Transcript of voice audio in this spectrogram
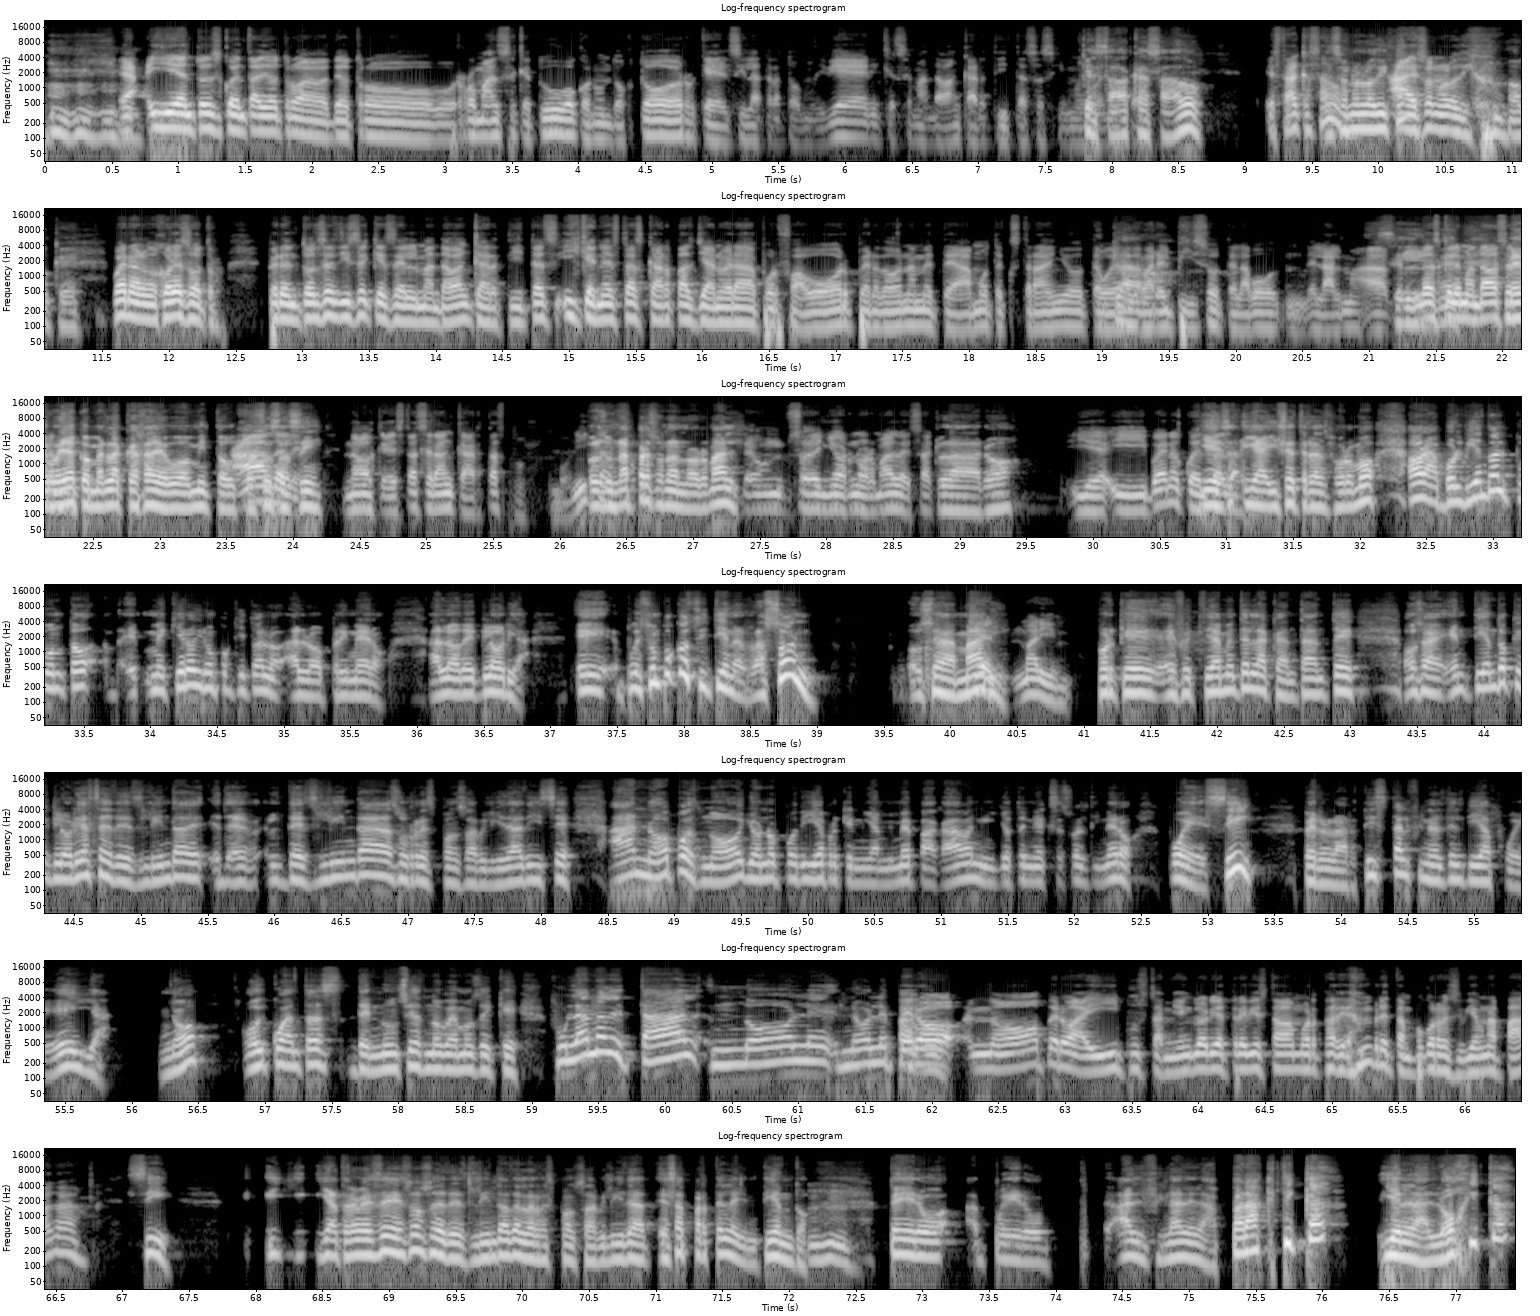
Eh, Y entonces cuenta de otro, de otro romance que tuvo con un doctor, que él sí la trató muy bien y que se mandaban cartitas así muy Que estaba casado. ¿Estaba casado? ¿Eso no lo dijo? Ah, eso no lo dijo. Ok. Bueno, a lo mejor es otro. Pero entonces dice que se le mandaban cartitas y que en estas cartas ya no era por favor, perdóname, te amo, te extraño, te voy a lavar Claro. el piso, te lavo el alma. Ah, Sí, las que me- le mandaba Me voy a comer la caja de vómito, cosas Ándale. así. No, que estas eran cartas pues, bonitas. Pues de una persona normal. de un señor normal, exacto. Claro. Y, y bueno, Y, es- y ahí se transformó. Ahora, volviendo al punto, eh, me quiero ir un poquito a lo, a lo primero, a lo de Gloria. Eh, pues un poco sí tienes razón. O sea, Mari, ¿Quién? Mari. porque efectivamente la cantante, o sea, entiendo que Gloria se deslinda, de- de- deslinda su responsabilidad, dice, ah, no, pues no, yo no podía porque ni a mí me pagaban ni yo tenía acceso al dinero. Pues sí, pero la artista al final del día fue ella, ¿no? Hoy cuántas denuncias no vemos de que fulana de tal no le, no le pagó. Pero no, pero ahí pues también Gloria Trevi estaba muerta de hambre, tampoco recibía una paga. Sí. Y, y- a través de eso se deslinda de la responsabilidad. Esa parte la entiendo. Pero, pero al final en la práctica y en la lógica,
